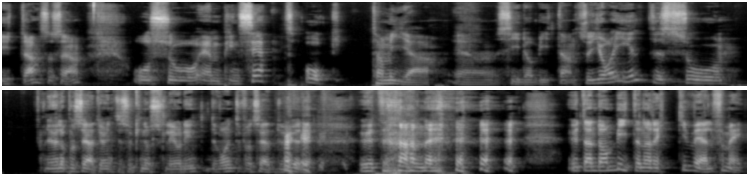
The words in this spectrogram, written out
yta så att säga. Och så en pincett och Tamiya eh, sidobiten. Så jag är inte så Nu höll jag på att säga att jag inte är så knusslig och det, inte, det var inte för att säga att du är det. utan, utan de bitarna räcker väl för mig.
